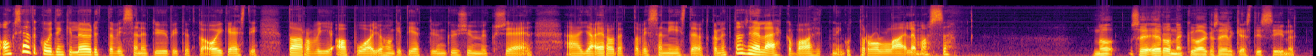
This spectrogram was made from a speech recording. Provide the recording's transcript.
onko sieltä kuitenkin löydettävissä ne tyypit, jotka oikeasti tarvii apua johonkin tiettyyn kysymykseen, ää, ja erotettavissa niistä, jotka nyt on siellä ehkä vaan sitten niinku trollailemassa? No se ero näkyy aika selkeästi siinä, että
